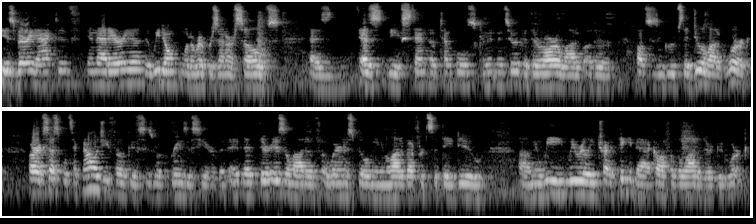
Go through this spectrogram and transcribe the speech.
is very active in that area, that we don't want to represent ourselves as, as the extent of Temple's commitment to it, that there are a lot of other offices and groups that do a lot of work. Our accessible technology focus is what brings us here, but that- that there is a lot of awareness building and a lot of efforts that they do. Um, and we, we really try to piggyback off of a lot of their good work.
